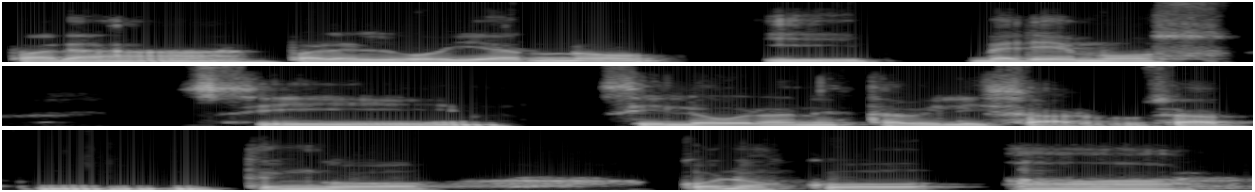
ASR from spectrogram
para, para el gobierno y veremos si, si logran estabilizar. O sea, tengo, conozco a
